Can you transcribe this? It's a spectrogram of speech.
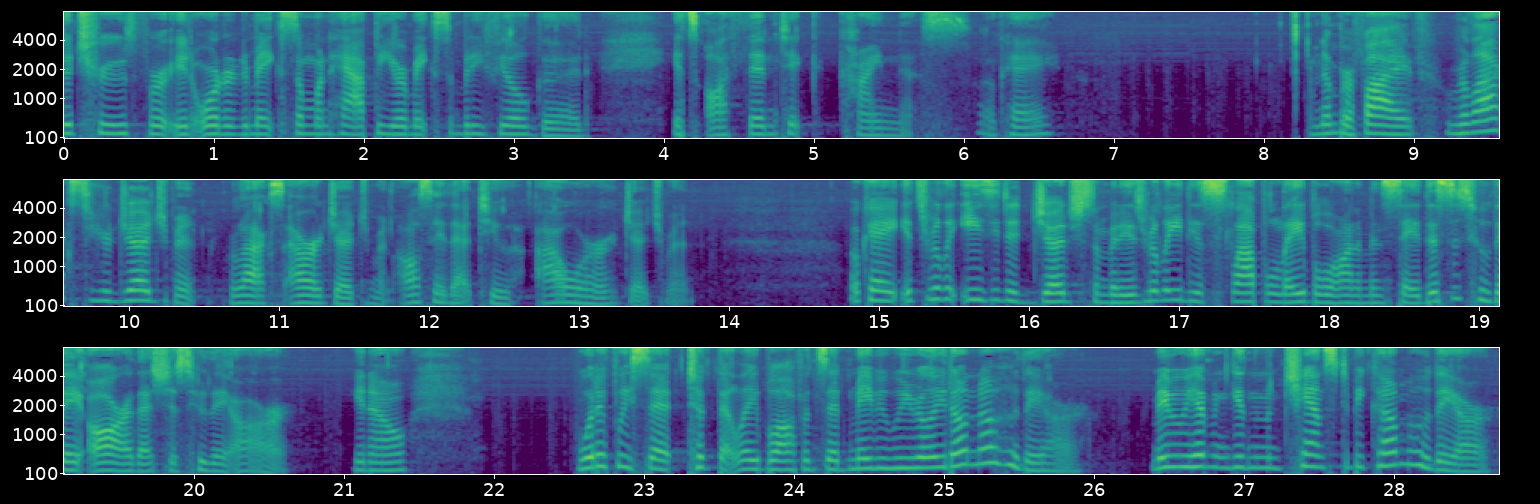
the truth for in order to make someone happy or make somebody feel good. It's authentic kindness, okay? Number five, relax your judgment. Relax our judgment. I'll say that too, our judgment. Okay, it's really easy to judge somebody. It's really easy to slap a label on them and say, this is who they are. That's just who they are. You know, what if we said, took that label off and said, maybe we really don't know who they are? Maybe we haven't given them a chance to become who they are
